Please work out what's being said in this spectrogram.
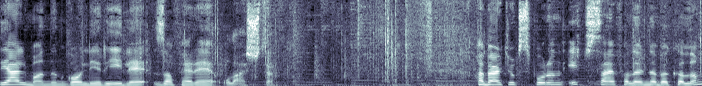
Dielman'ın golleriyle zafere ulaştı. Habertürk Spor'un iç sayfalarına bakalım.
